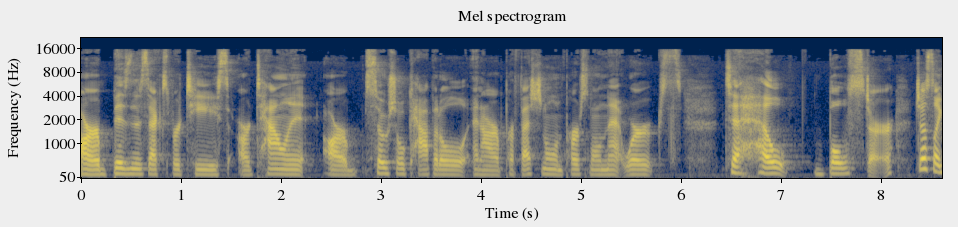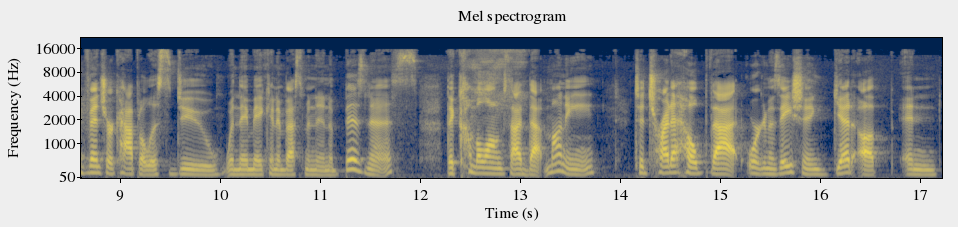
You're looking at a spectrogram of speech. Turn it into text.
our business expertise, our talent, our social capital, and our professional and personal networks to help bolster, just like venture capitalists do when they make an investment in a business, they come alongside that money to try to help that organization get up and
